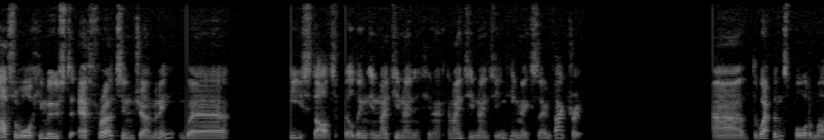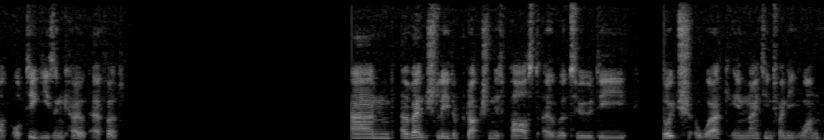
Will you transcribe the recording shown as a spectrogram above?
After war, he moves to Erfurt in Germany, where he starts building in 1919. 1919 he makes his own factory. Uh, the weapons bore the mark Ortgies & Co., Erfurt. And eventually the production is passed over to the Deutsche Werk in 1921.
